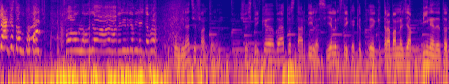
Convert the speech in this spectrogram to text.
Ia că s-a mutat aici! Aoleu, ia, a venit lângă mine și de bună. Combinație fantomă. Și o strică băiatul ăsta, Ardiles. El îmi strică, că, că treaba mergea bine de tot.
